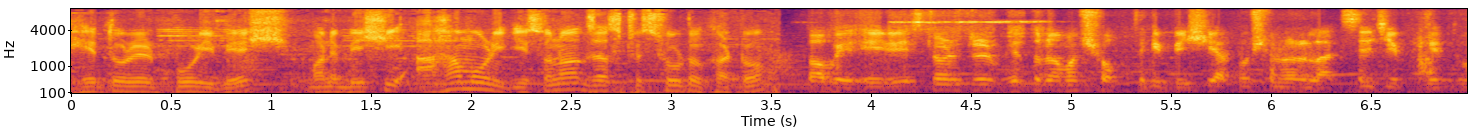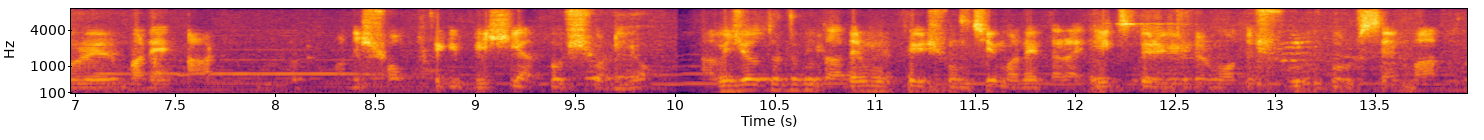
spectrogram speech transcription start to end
ভেতরের পরিবেশ মানে বেশি আহামরি কিছু না জাস্ট ছোটখাটো। তবে এই রেস্টুরেন্টের ভেতরে আমার সব থেকে বেশি আকর্ষণীয় লাগছে যে ভেতরের মানে আর্ট মানে সব থেকে বেশি আকর্ষণীয়। আমি যতটুকু তাদের মুখ থেকে শুনছি মানে তারা এক্সপেরিমেন্টের মধ্যে শুরু করছে মাত্র,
